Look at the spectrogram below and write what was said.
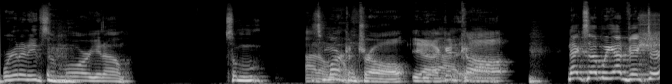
we're gonna need some more, you know, some. I more know. control. Yeah, Yeah, good call. Next up, we got Victor,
